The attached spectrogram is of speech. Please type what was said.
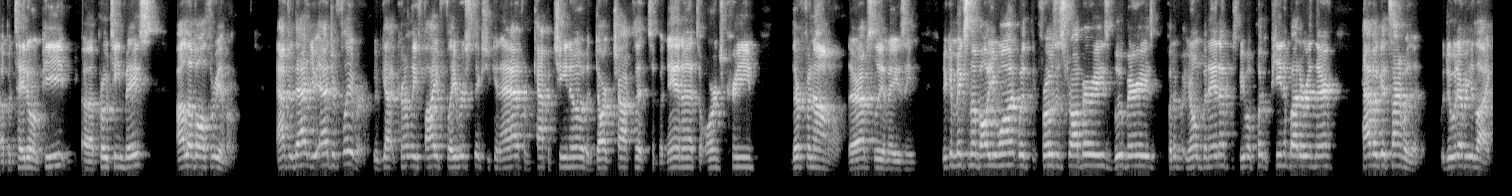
a, potato and pea uh, protein base. I love all three of them. After that, you add your flavor. We've got currently five flavor sticks you can add from cappuccino to dark chocolate to banana to orange cream. They're phenomenal. They're absolutely amazing. You can mix them up all you want with frozen strawberries, blueberries, put your own banana. People put peanut butter in there. Have a good time with it. Do whatever you like.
